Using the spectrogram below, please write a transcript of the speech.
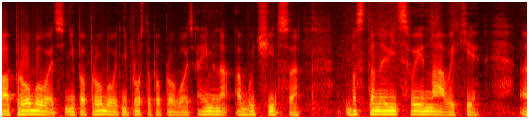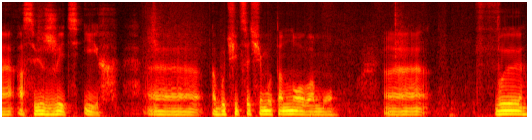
попробовать, не попробовать, не просто попробовать, а именно обучиться, восстановить свои навыки, э, освежить их, э, обучиться чему-то новому э, в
